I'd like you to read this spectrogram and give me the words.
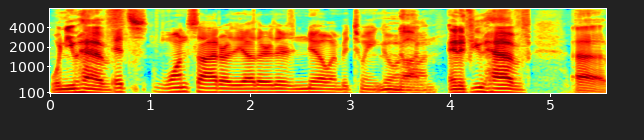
when you have It's one side or the other. There's no in between going none, on. and if you have, uh,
